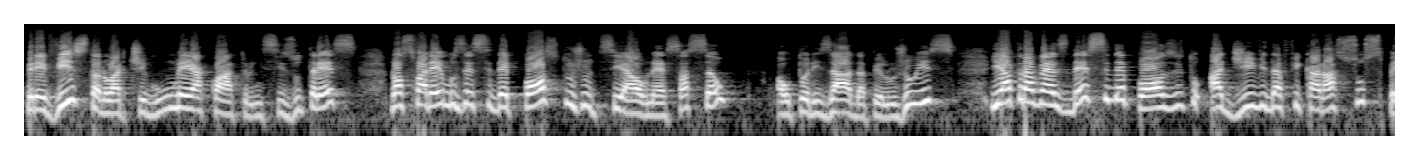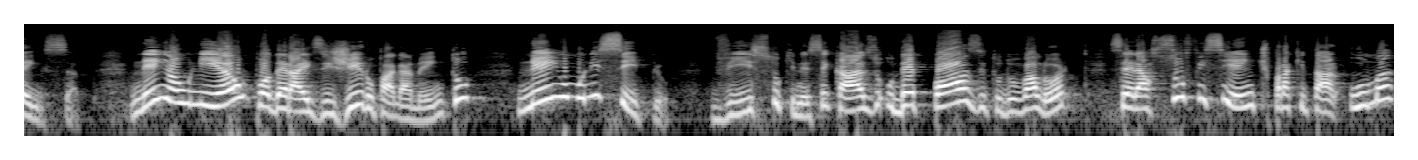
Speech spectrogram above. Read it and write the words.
prevista no artigo 164, inciso 3, nós faremos esse depósito judicial nessa ação, autorizada pelo juiz, e através desse depósito a dívida ficará suspensa. Nem a União poderá exigir o pagamento, nem o município, visto que, nesse caso, o depósito do valor será suficiente para quitar uma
